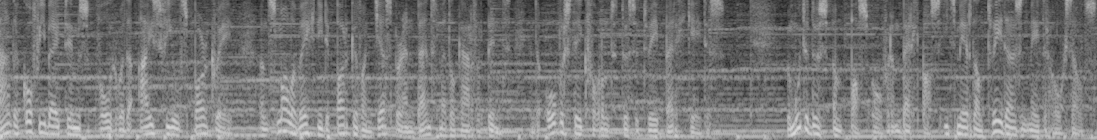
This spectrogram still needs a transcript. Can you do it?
Na de koffie bij Tim's volgen we de Icefields Parkway, een smalle weg die de parken van Jasper en Banff met elkaar verbindt en de oversteek vormt tussen twee bergketens. We moeten dus een pas over, een bergpas, iets meer dan 2000 meter hoog zelfs.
